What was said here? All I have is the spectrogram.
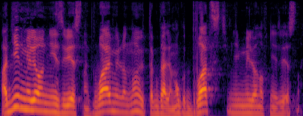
1 миллион неизвестных, 2 миллиона, ну и так далее, могут 20 миллионов неизвестных.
